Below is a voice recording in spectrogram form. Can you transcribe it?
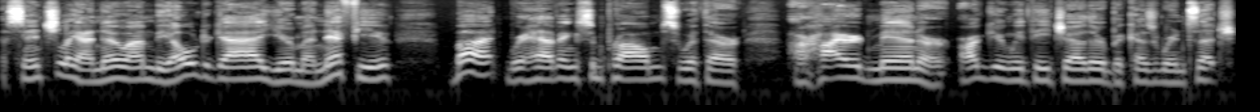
essentially, I know I'm the older guy, you're my nephew, but we're having some problems with our, our hired men are arguing with each other because we're in such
